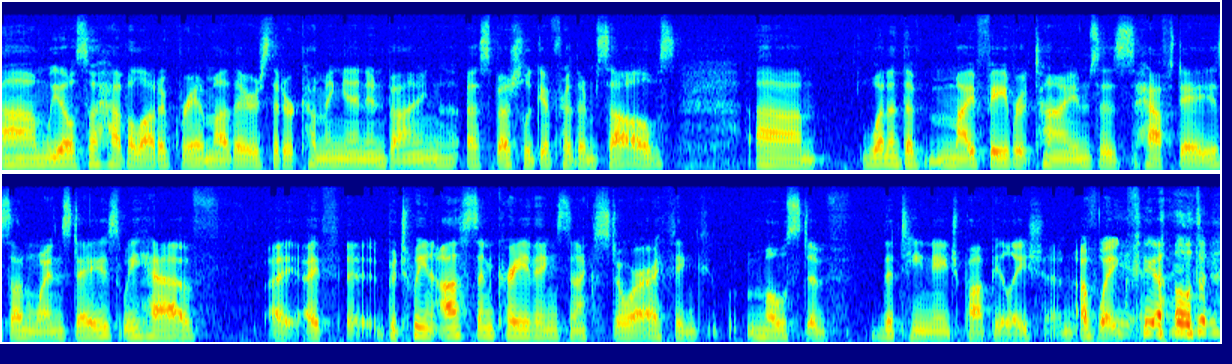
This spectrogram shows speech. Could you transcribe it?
Um, we also have a lot of grandmothers that are coming in and buying a special gift for themselves. Um, one of the, my favorite times is half days on Wednesdays. We have I, I, between us and Cravings next door, I think most of the teenage population of Wakefield yeah.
